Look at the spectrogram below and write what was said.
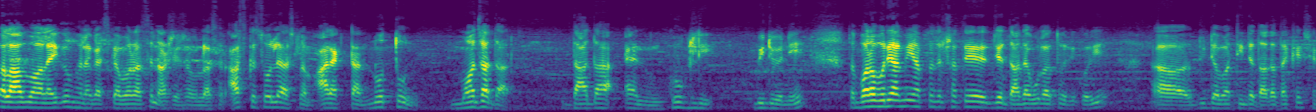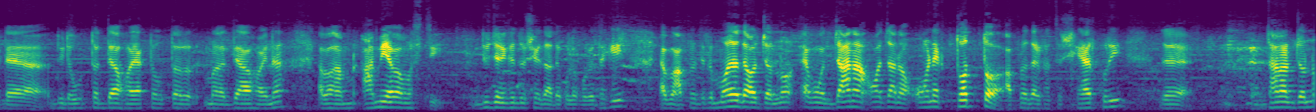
সালামু আলাইকুম হ্যালো গাছ কেমন আছেন? আশিস আবুল আছেন। আজকে চলে আসলাম আর একটা নতুন মজাদার দাদা অ্যান্ড গুগলি ভিডিও নিয়ে। তো বরাবরই আমি আপনাদের সাথে যে দাদাগুলো তৈরি করি দুইটা বা তিনটা দাদা থাকে, সেটা দুইটা উত্তর দেওয়া হয়, একটা উত্তর মানে দেওয়া হয় না। এবং আমি এবং আমার স্ত্রী দুজনে কিন্তু সেই দাদাগুলো করে থাকি এবং আপনাদেরকে মজা দেওয়ার জন্য এবং জানা, অজানা অনেক তথ্য আপনাদের কাছে শেয়ার করি যে জানার জন্য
